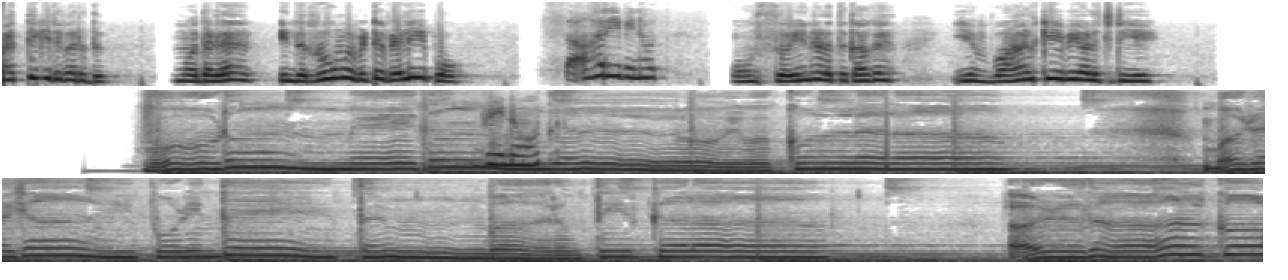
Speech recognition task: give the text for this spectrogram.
பத்திக்கிட்டு வருது. முதல்ல இந்த ரூமை விட்டு வெளியே போ. சாரி வினோத். உன் சுயநலத்துக்காக என் வாழ்க்கையவே அழைச்சிட்டியே. ஓடும் வினோத். மேகங்கள் ஓய்வு கொள்ளலாம். மழையாய் பொழிந்தே தன் பாரம் தீர்க்கலாம். அழுதால் கூட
